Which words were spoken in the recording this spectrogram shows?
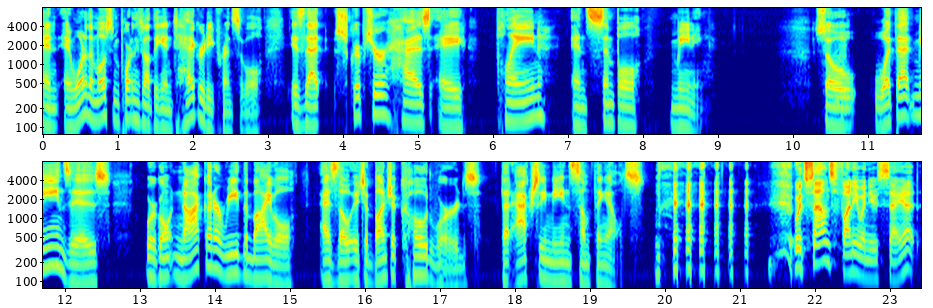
And, and one of the most important things about the integrity principle is that Scripture has a plain and simple meaning. So hmm. what that means is we're going not going to read the Bible as though it's a bunch of code words that actually means something else. Which sounds funny when you say it,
